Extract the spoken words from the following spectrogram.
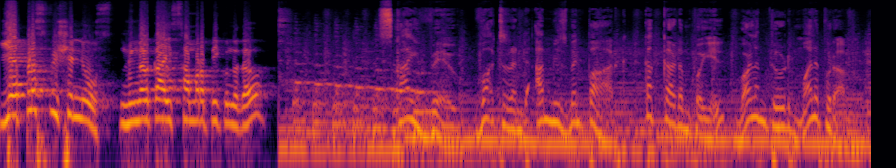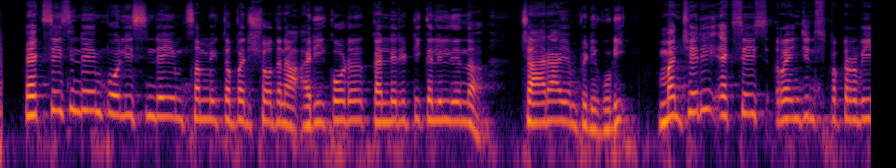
എ പ്ലസ് വിഷൻ ന്യൂസ് നിങ്ങൾക്കായി സമർപ്പിക്കുന്നത് sky wave water and amusement park Kakkadampoyil Valamthode Malappuram. എക്സൈസിന്റെയും പോലീസിന്റെയും സംയുക്ത പരിശോധന അരീക്കോട് കല്ലരിട്ടിക്കലിൽ നിന്ന് ചാരായം പിടികൂടി. Manjeri excise range inspector V.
